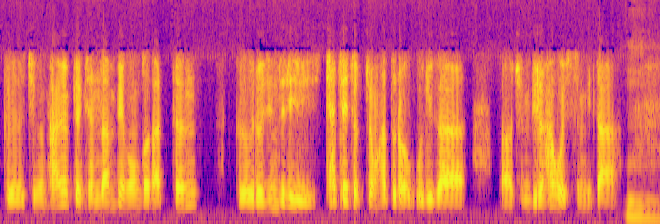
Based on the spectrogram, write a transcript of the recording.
그 지금 감염병 전담병원과 같은 그 의료진들이 자체 접종하도록 우리가 어, 준비를 하고 있습니다. 음.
